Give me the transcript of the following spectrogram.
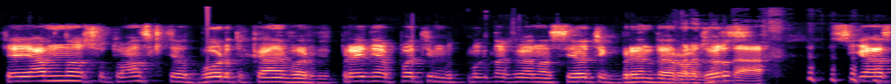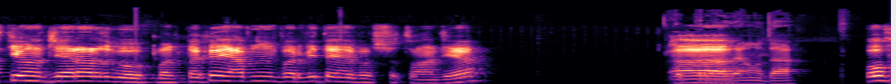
тя явно на шотландските отбори така не върви. Предния път им отмъкнаха на Селтик Бренда Роджерс. Да. Сега Стивен Джерард го отмъкнаха. Явно им вървите в Шотландия. Определено, да. Ох,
